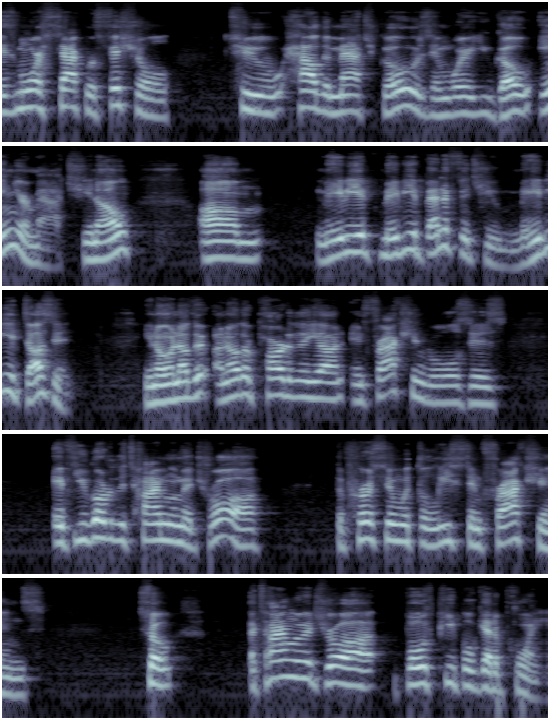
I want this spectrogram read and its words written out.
is more sacrificial to how the match goes and where you go in your match, you know? Um maybe it maybe it benefits you, maybe it doesn't. You know, another another part of the uh, infraction rules is if you go to the time limit draw, the person with the least infractions. So a time limit draw, both people get a point,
